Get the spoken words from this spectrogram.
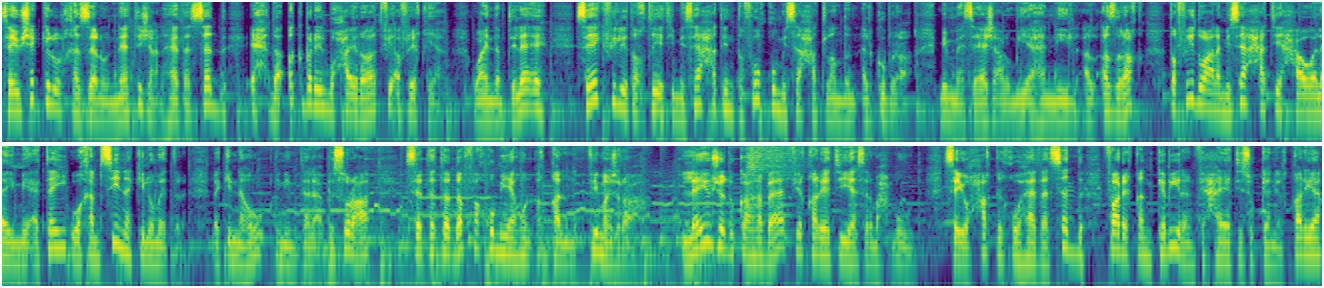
سيشكل الخزان الناتج عن هذا السد إحدى أكبر البحيرات في أفريقيا وعند امتلائه سيكفي لتغطية مساحة تفوق مساحة لندن الكبرى مما سيجعل مياه النيل الأزرق تفيض على مساحة حوالي 250 كيلومتر لكنه إن امتلأ بسرعة ستتدفق مياه أقل في مجراه. لا يوجد كهرباء في قرية ياسر محمود. سيحقق هذا السد فارقا كبيرا في حياة سكان القرية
